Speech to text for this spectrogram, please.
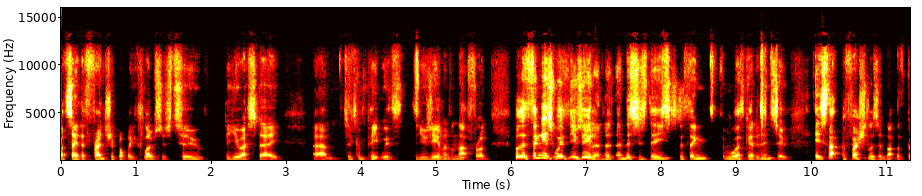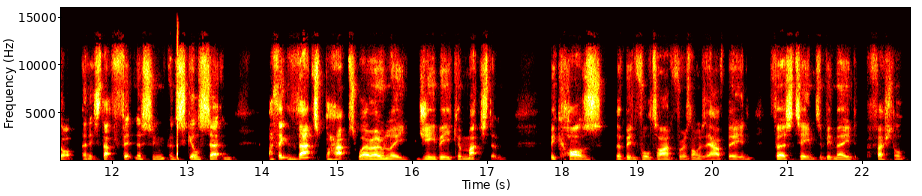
I'd say the French are probably closest to the USA um, to compete with New Zealand on that front. But the thing is with New Zealand, and this is the the thing worth getting into, it's that professionalism that they've got, and it's that fitness and, and skill set, and I think that's perhaps where only GB can match them, because they've been full time for as long as they have been, first team to be made professional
